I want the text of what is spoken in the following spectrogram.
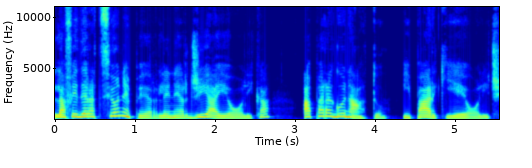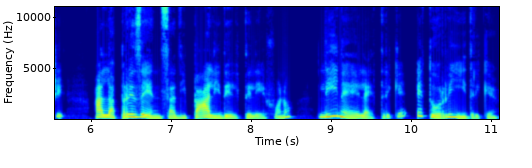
la Federazione per l'energia eolica ha paragonato i parchi eolici alla presenza di pali del telefono, linee elettriche e torri idriche.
